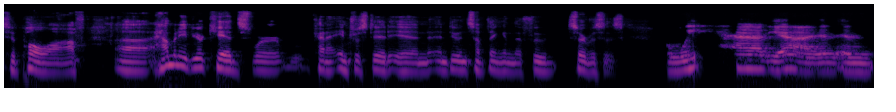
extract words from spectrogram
to pull off. Uh, how many of your kids were kind of interested in in doing something in the food services? We had, yeah, and and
